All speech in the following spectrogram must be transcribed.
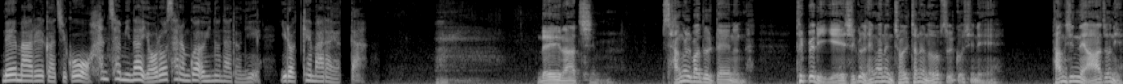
내 말을 가지고 한참이나 여러 사람과 의논하더니 이렇게 말하였다. 내일 아침 상을 받을 때에는 특별히 예식을 행하는 절차는 없을 것이니 당신네 아전이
